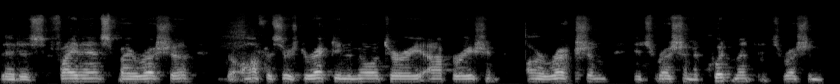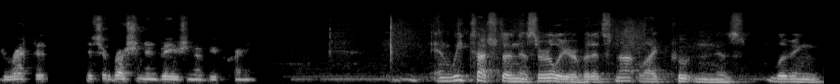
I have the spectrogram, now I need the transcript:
that is financed by Russia. The officers directing the military operation are Russian. It's Russian equipment. It's Russian directed. It's a Russian invasion of Ukraine. And we touched on this earlier, but it's not like Putin is living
